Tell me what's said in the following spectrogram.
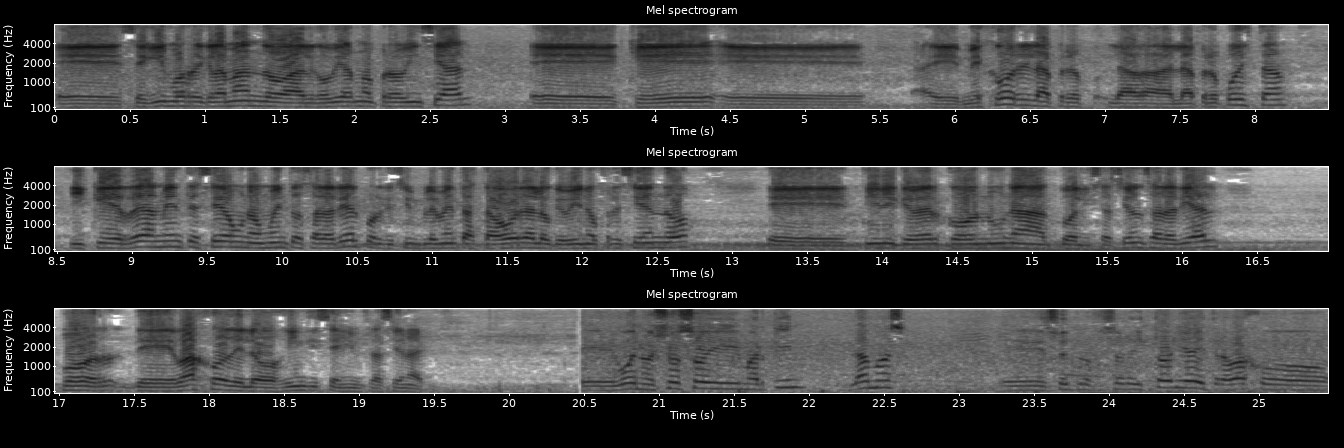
eh, seguimos reclamando al gobierno provincial eh, que eh, mejore la, la, propuesta y que realmente sea un aumento salarial, porque simplemente hasta ahora lo que viene ofreciendo tiene que ver con una actualización salarial por debajo de los índices inflacionarios. bueno, yo soy Martín Lamas, soy profesor de historia y trabajo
